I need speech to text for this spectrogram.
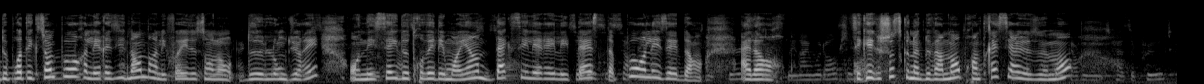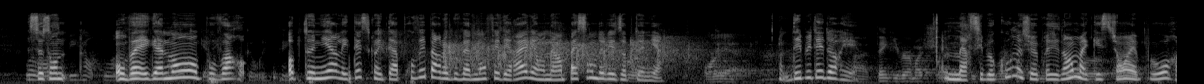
de, protection pour les résidents dans les foyers de, de longue durée. On essaye de trouver des moyens d'accélérer les tests pour les aidants. Alors, c'est quelque chose que notre gouvernement prend très sérieusement. Ce sont, on va également pouvoir obtenir les tests qui ont été approuvés par le gouvernement fédéral et on est impatient de les obtenir. Député Dorier. Merci beaucoup, Monsieur le Président. Ma question est pour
